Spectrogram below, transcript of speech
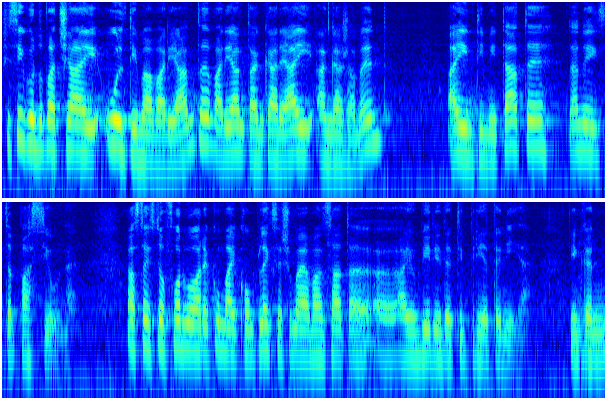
Și sigur, după ce ai ultima variantă, varianta în care ai angajament, ai intimitate, dar nu există pasiune. Asta este o formă oarecum mai complexă și mai avansată a iubirii de tip prietenie. Fiindcă în,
